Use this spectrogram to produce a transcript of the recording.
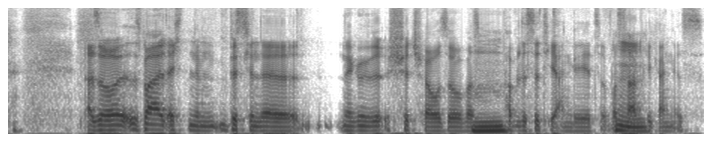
also es war halt echt ein bisschen eine, eine Shitshow, so was Publicity angeht, so was da abgegangen ist.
